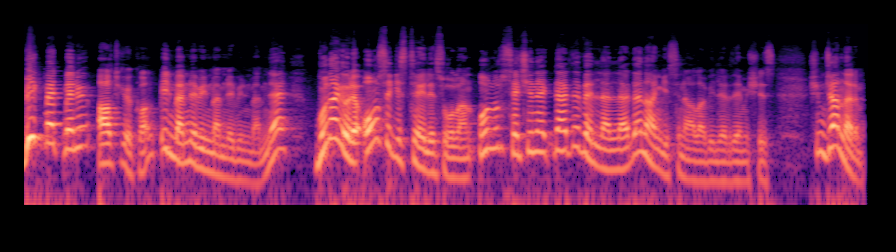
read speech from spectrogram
Big Mac menü 6 kök 10 bilmem ne bilmem ne bilmem ne. Buna göre 18 TL'si olan Onur seçeneklerde verilenlerden hangisini alabilir demişiz. Şimdi canlarım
